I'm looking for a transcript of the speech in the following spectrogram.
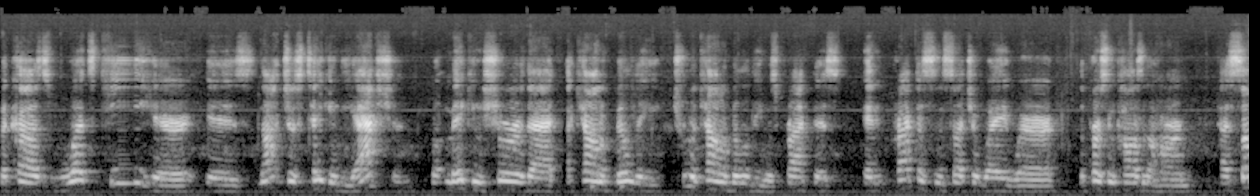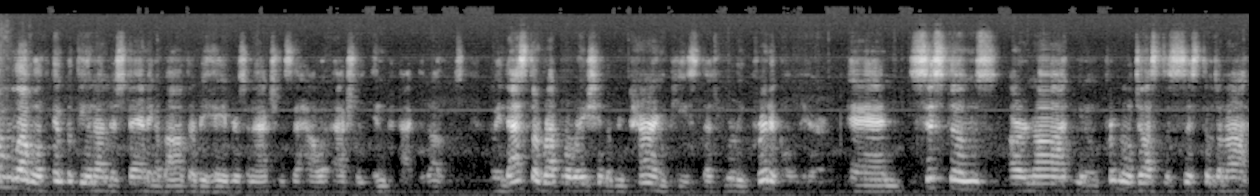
because what's key here is not just taking the action, but making sure that accountability, true accountability, was practiced and practiced in such a way where the person causing the harm has some level of empathy and understanding about their behaviors and actions and how it actually impacted others. I mean, that's the reparation, the repairing piece that's really critical here. And systems are not, you know, criminal justice systems are not,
